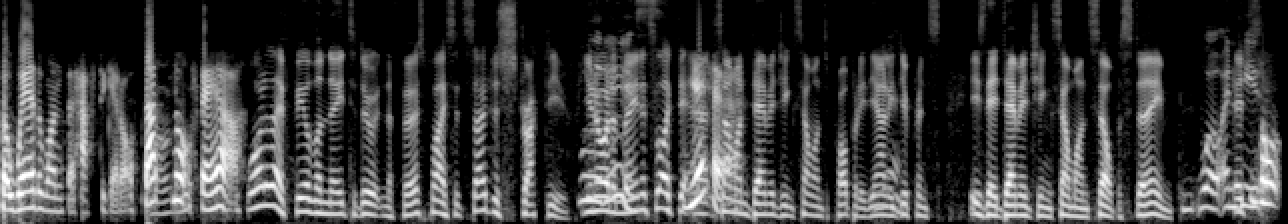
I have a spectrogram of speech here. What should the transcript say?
but we're the ones that have to get off? That's Oh, not fair. Why do they feel the need to do it in the first place? It's so destructive. Well, you know it what I mean? It's like da- Yeah. someone damaging someone's property. The only Yeah. difference is they're damaging someone's self-esteem. Well, and It's- here's, Well,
